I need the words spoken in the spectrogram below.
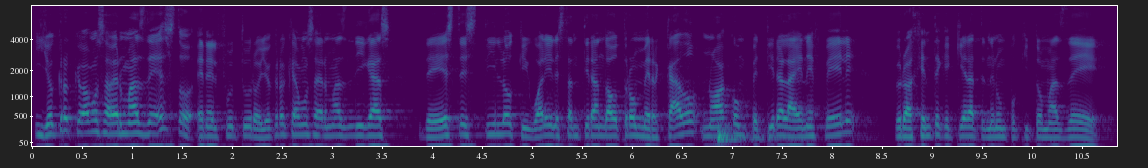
Y yo creo que vamos a ver más de esto en el futuro. Yo creo que vamos a ver más ligas de este estilo que igual y le están tirando a otro mercado, no a competir a la NFL, pero a gente que quiera tener un poquito más de,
